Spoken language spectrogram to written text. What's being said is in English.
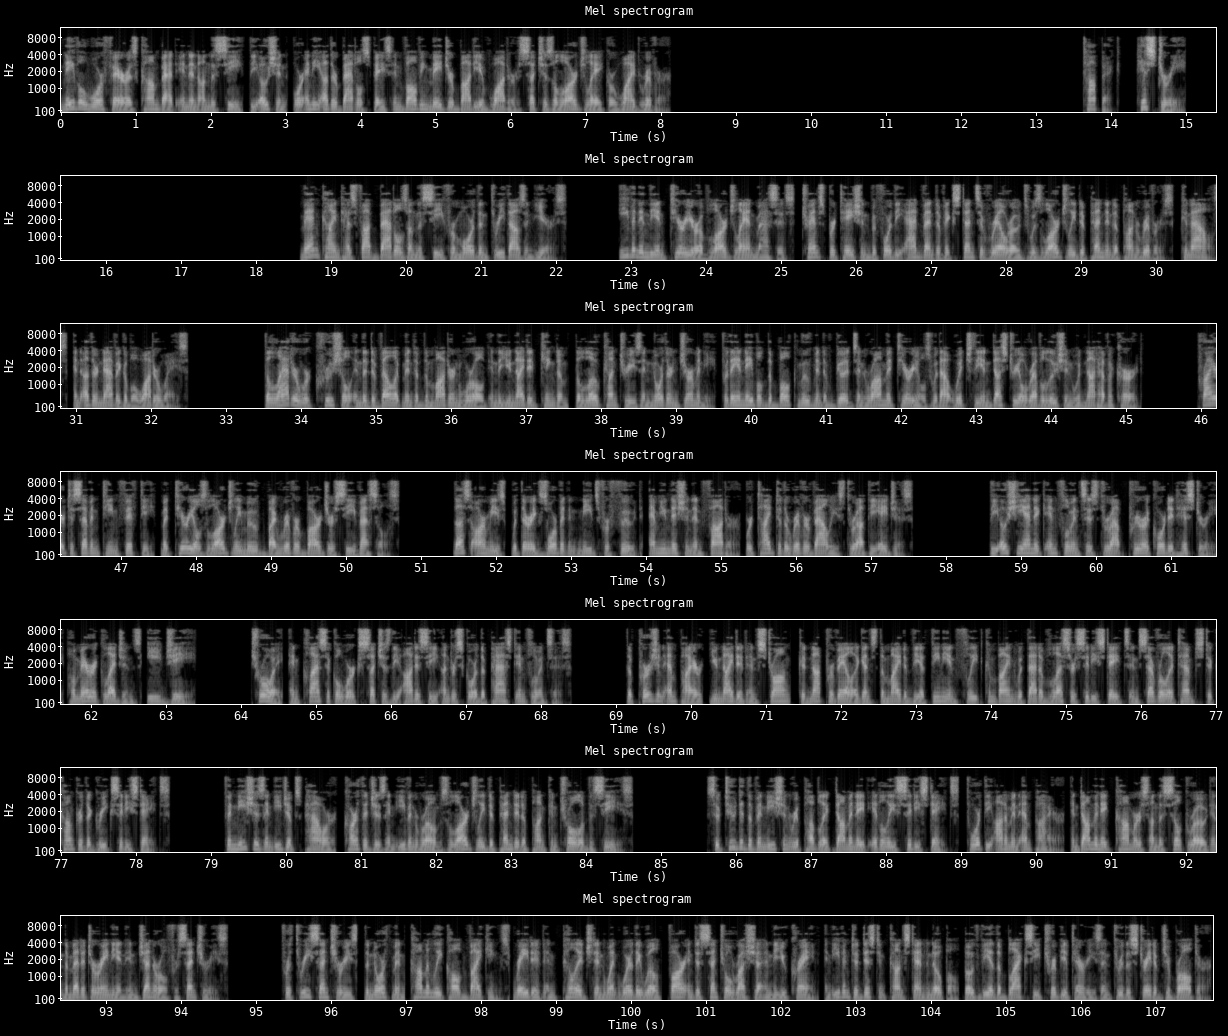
Naval warfare is combat in and on the sea, the ocean, or any other battlespace involving major body of water such as a large lake or wide river. History Mankind has fought battles on the sea for more than 3,000 years. Even in the interior of large landmasses, transportation before the advent of extensive railroads was largely dependent upon rivers, canals, and other navigable waterways. The latter were crucial in the development of the modern world in the United Kingdom, the Low Countries and northern Germany, for they enabled the bulk movement of goods and raw materials without which the Industrial Revolution would not have occurred. Prior to 1750, materials largely moved by river barge or sea vessels. Thus armies, with their exorbitant needs for food, ammunition and fodder, were tied to the river valleys throughout the ages. The oceanic influences throughout pre-recorded history Homeric legends, e.g. Troy, and classical works such as the Odyssey underscore the past influences. The Persian Empire, united and strong, could not prevail against the might of the Athenian fleet combined with that of lesser city-states in several attempts to conquer the Greek city-states. Phoenicia's and Egypt's power, Carthage's and even Rome's largely depended upon control of the seas. So too did the Venetian Republic dominate Italy's city-states, thwart the Ottoman Empire, and dominate commerce on the Silk Road and the Mediterranean in general for centuries. For three centuries, the Northmen commonly called Vikings raided and pillaged and went where they willed, far into central Russia and the Ukraine, and even to distant Constantinople both via the Black Sea tributaries and through the Strait of Gibraltar.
